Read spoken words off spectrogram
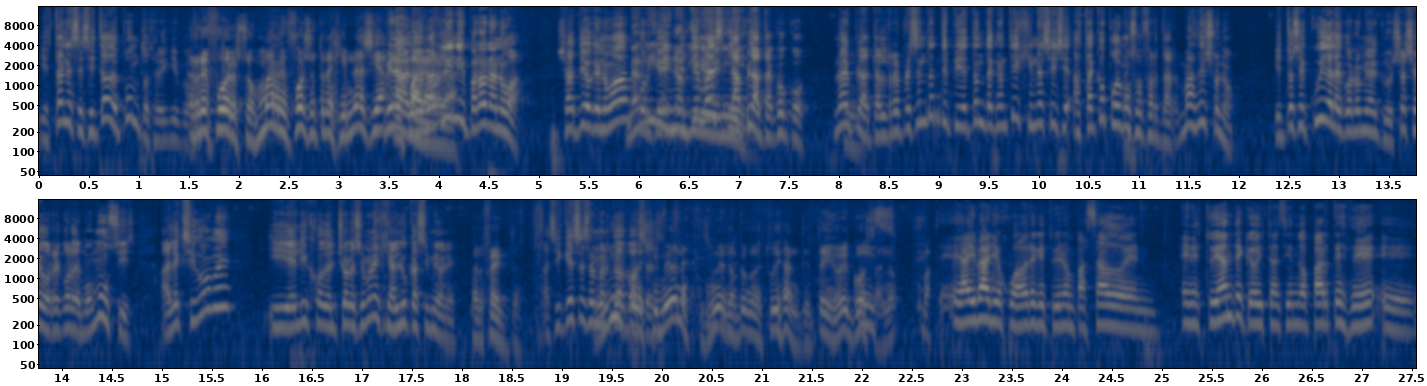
Y está necesitado de puntos el equipo. Refuerzos, más refuerzos trae Gimnasia. Mira, lo de para Berlini ahora? para ahora no va. Ya te digo que no va Berlini porque no el tema es la plata, Coco. No Mm. hay plata. El representante pide tanta cantidad y gimnasia dice, hasta acá podemos ofertar. Más de eso no. Y entonces cuida la economía del club. Ya llegó, recordemos, Musis, Alexi Gómez y el hijo del Cholo Simeone, Gianluca Simeone. Perfecto. Así que ese es el, El mercado hijo de de pases. Simeone, que Simeone campeón con estudiantes. Tengo, qué cosa, Y- ¿no? Va. eh, hay varios jugadores que tuvieron pasado en, en estudiantes que hoy están siendo partes de, eh,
